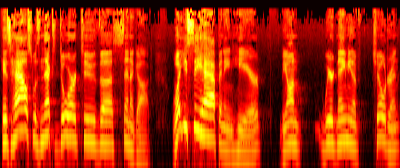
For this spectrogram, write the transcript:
His house was next door to the synagogue. What you see happening here, beyond weird naming of children,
